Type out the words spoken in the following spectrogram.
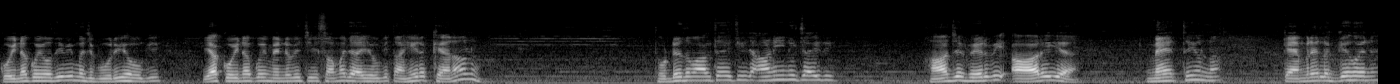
ਕੋਈ ਨਾ ਕੋਈ ਉਹਦੀ ਵੀ ਮਜਬੂਰੀ ਹੋਊਗੀ ਜਾਂ ਕੋਈ ਨਾ ਕੋਈ ਮੈਨੂੰ ਵੀ ਚੀਜ਼ ਸਮਝ ਆਈ ਹੋਊਗੀ ਤਾਂ ਹੀ ਰੱਖਿਆ ਨਾ ਉਹਨੂੰ। ਤੁਹਾਡੇ ਦਿਮਾਗ 'ਤੇ ਇਹ ਚੀਜ਼ ਆਣੀ ਨਹੀਂ ਚਾਹੀਦੀ। ਹਾਂ ਜੇ ਫਿਰ ਵੀ ਆ ਰਹੀ ਹੈ ਮੈਂ ਇੱਥੇ ਹੀ ਹੁੰਨਾ। ਕੈਮਰੇ ਲੱਗੇ ਹੋਏ ਨੇ।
